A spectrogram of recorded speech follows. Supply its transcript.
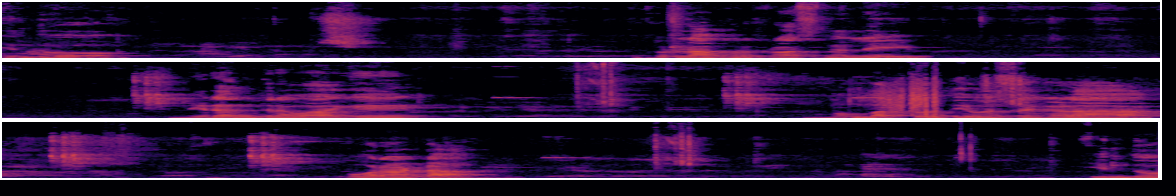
ಇಂದು ದುರ್ಲಾಪುರ ಕ್ರಾಸ್ನಲ್ಲಿ ನಿರಂತರವಾಗಿ ಒಂಬತ್ತು ದಿವಸಗಳ ಹೋರಾಟ ಇಂದು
